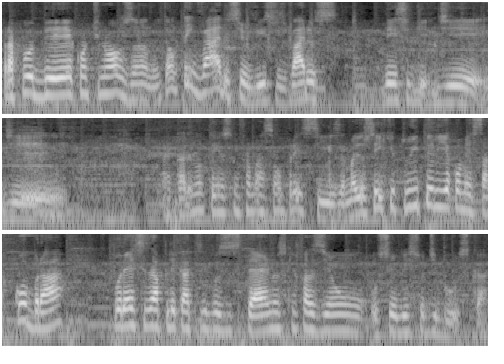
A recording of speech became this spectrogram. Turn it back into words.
para poder continuar usando. Então tem vários serviços, vários desse de, de, de... Ai, cara, eu não tenho essa informação precisa, mas eu sei que o Twitter ia começar a cobrar por esses aplicativos externos que faziam o serviço de busca.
